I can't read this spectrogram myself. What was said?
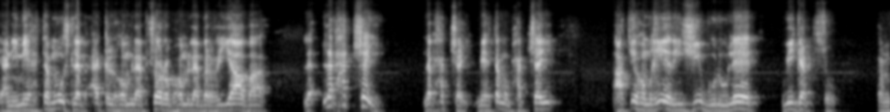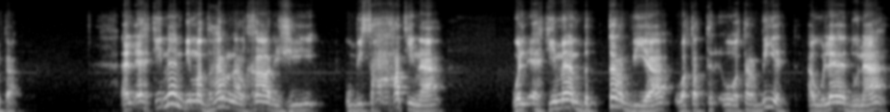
يعني ما يهتموش لا بأكلهم لا بشربهم لا بالرياضة لا, لا بحد شيء لا بحد شيء. ما يهتموا بحد شيء أعطيهم غير يجيبوا الأولاد ويقدسوا. فهمت؟ الاهتمام بمظهرنا الخارجي وبصحتنا والاهتمام بالتربية وتربية أولادنا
